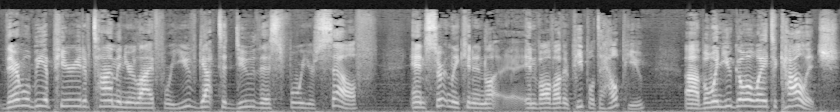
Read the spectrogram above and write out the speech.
there will be a period of time in your life where you've got to do this for yourself and certainly can in, involve other people to help you. Uh, but when you go away to college,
